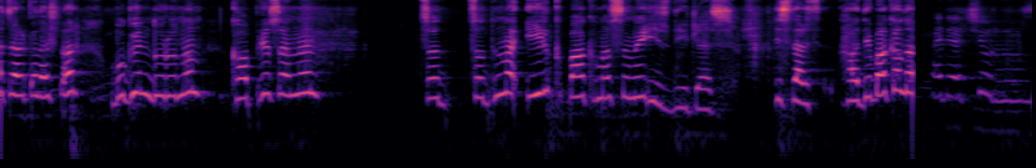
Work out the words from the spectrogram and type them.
Evet arkadaşlar bugün Duru'nun Kaprisa'nın ta- tadına ilk bakmasını izleyeceğiz. İstersen hadi bakalım. Hadi açıyoruz.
